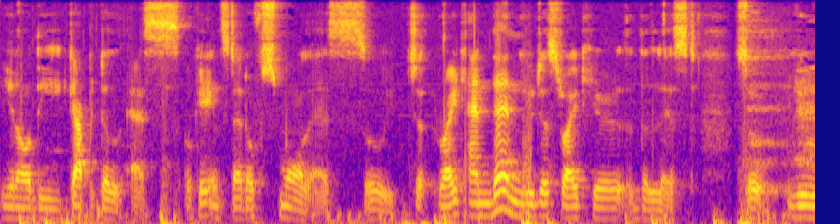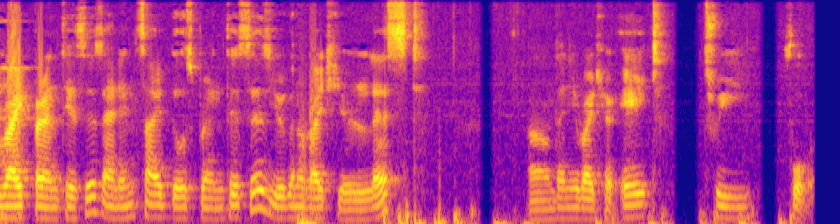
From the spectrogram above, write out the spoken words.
you know the capital S okay instead of small s. So right? And then you just write here the list. So you write parentheses and inside those parentheses you're gonna write here list. Um, then you write here 8 3 4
